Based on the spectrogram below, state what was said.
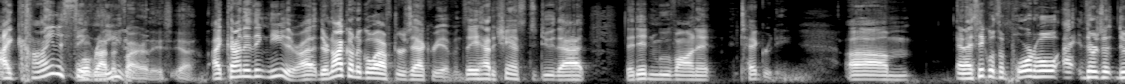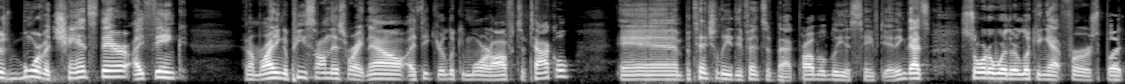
I kind of think We'll rapid neither. fire these. Yeah. I kind of think neither. I, they're not going to go after Zachary Evans. They had a chance to do that. They didn't move on it. Integrity. Um, and I think with the porthole, I, there's a there's more of a chance there. I think, and I'm writing a piece on this right now. I think you're looking more at offensive tackle and potentially a defensive back, probably a safety. I think that's sort of where they're looking at first. But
